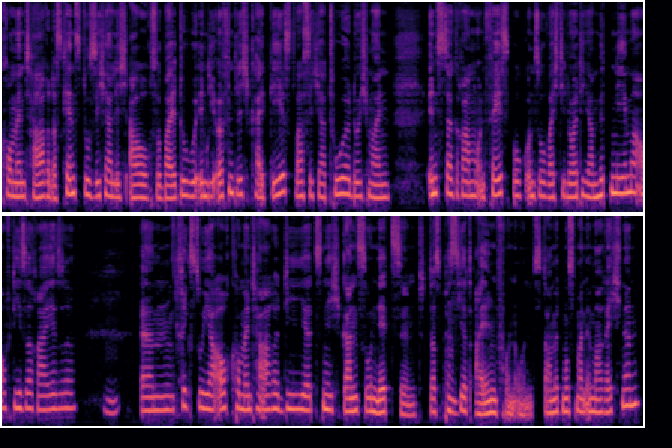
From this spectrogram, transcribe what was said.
Kommentare. Das kennst du sicherlich auch. Sobald du in die Öffentlichkeit gehst, was ich ja tue durch mein Instagram und Facebook und so, weil ich die Leute ja mitnehme auf diese Reise, mhm ähm, kriegst du ja auch Kommentare, die jetzt nicht ganz so nett sind. Das hm. passiert hm. allen von uns. Damit muss man immer rechnen.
